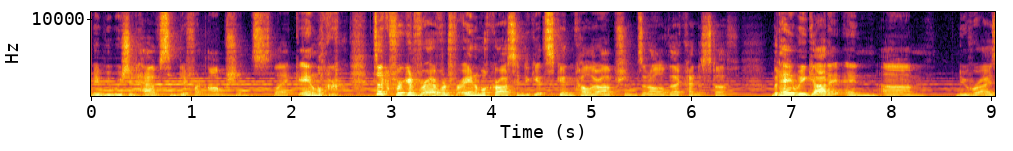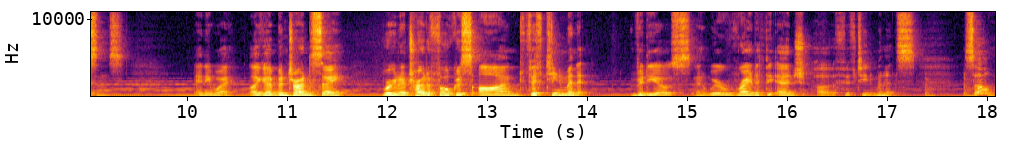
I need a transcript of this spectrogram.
maybe we should have some different options. Like Animal it took freaking forever for Animal Crossing to get skin color options and all of that kind of stuff. But hey, we got it in um, New Horizons. Anyway, like I've been trying to say, we're gonna try to focus on 15 minute videos, and we're right at the edge of 15 minutes. So,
